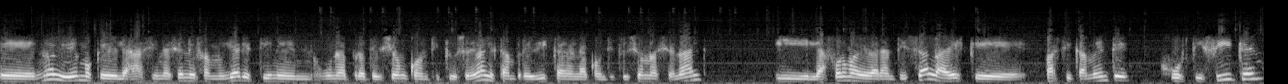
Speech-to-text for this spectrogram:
Eh, no olvidemos que las asignaciones familiares tienen una protección constitucional, están previstas en la Constitución Nacional y la forma de garantizarla es que básicamente justifiquen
